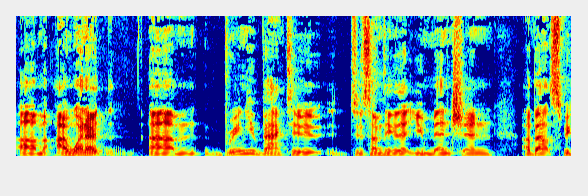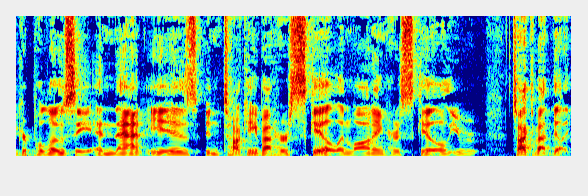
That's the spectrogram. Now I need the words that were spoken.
Um, I want to um, bring you back to to something that you mentioned about Speaker Pelosi, and that is in talking about her skill and lauding her skill. You were, talked about the,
